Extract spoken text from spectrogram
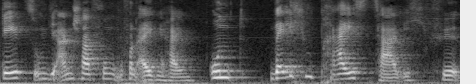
geht es um die Anschaffung von Eigenheim? Und welchen Preis zahle ich für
